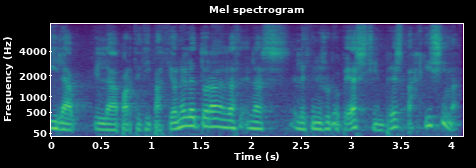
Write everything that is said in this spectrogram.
y la, y la participación electoral en las, en las elecciones europeas siempre es bajísima,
